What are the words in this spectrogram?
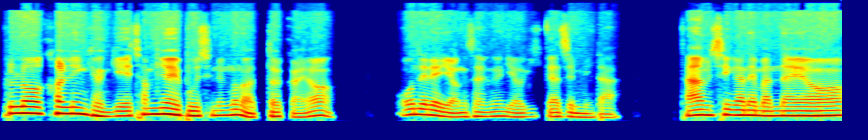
플로어 컬링 경기에 참여해 보시는 건 어떨까요? 오늘의 영상은 여기까지입니다. 다음 시간에 만나요.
